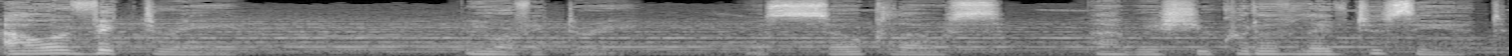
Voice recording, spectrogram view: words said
Our victory, your victory, was so close. I wish you could have lived to see it.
